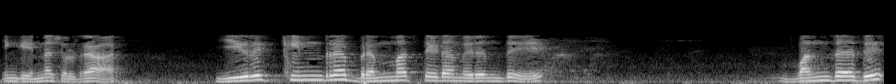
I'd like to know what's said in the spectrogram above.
இங்கு என்ன சொல்றார்? இருக்கின்ற பிரம்மத்திடமிருந்து வந்தது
